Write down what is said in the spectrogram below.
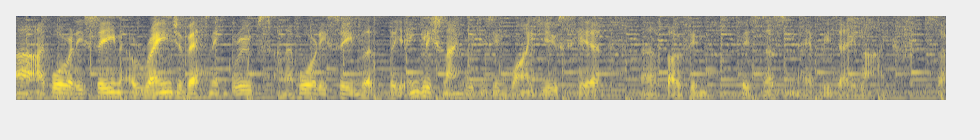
uh, I've already seen a range of ethnic groups and I've already seen that the English language is in wide use here, uh, both in business and everyday life. So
